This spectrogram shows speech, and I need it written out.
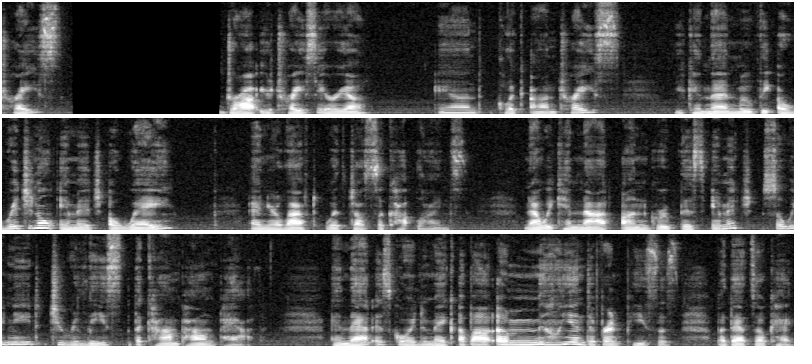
trace draw out your trace area and click on trace. You can then move the original image away and you're left with just the cut lines. Now we cannot ungroup this image, so we need to release the compound path. And that is going to make about a million different pieces, but that's okay.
